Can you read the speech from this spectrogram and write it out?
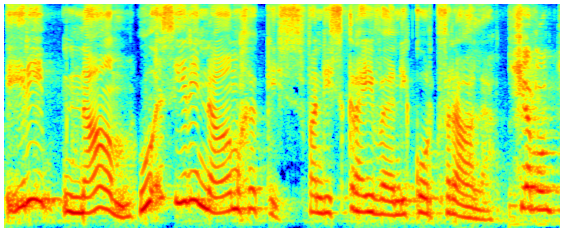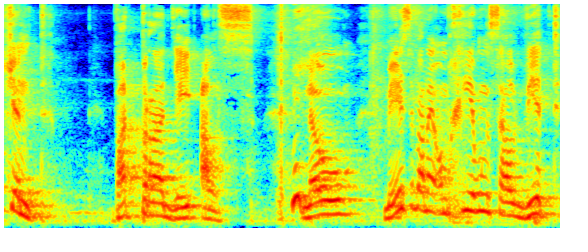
hierdie naam, hoe is hierdie naam gekies van die skrywe in die kortverhale? Cheryl Chint. Wat praat jy als? nou, mense van my omgewing sal weet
